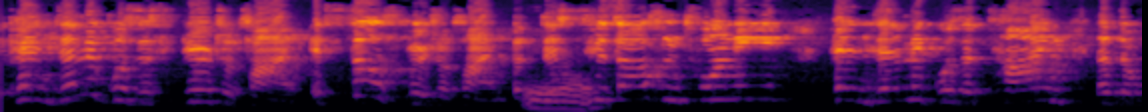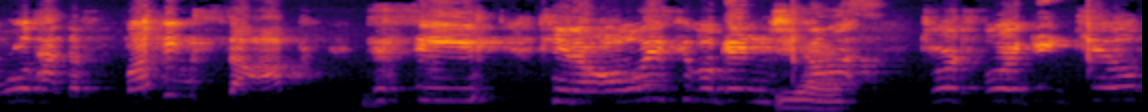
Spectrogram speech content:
the pandemic was a spiritual time. It's still a spiritual time, but yes. this 2020 pandemic was a time that the world had to fucking stop to see, you know, all these people getting shot, yes. George Floyd getting killed.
